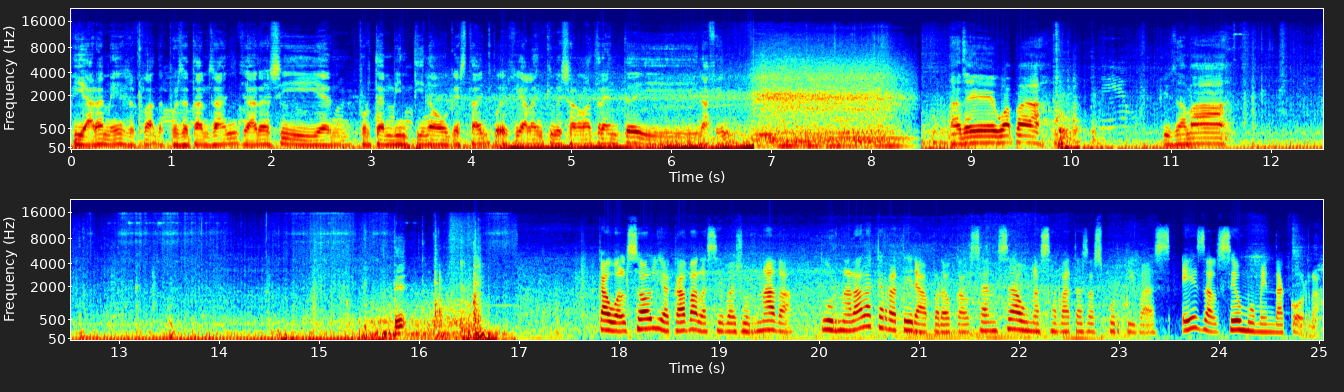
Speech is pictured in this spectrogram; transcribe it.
I ara més, clar, després de tants anys, ara si en portem 29 aquest any, doncs ja l'any que ve serà la 30 i anar fent. Adéu, guapa. Fins demà. Té. Cau el sol i acaba la seva jornada. Tornarà a la carretera, però calçant-se unes sabates esportives. És el seu moment de córrer.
